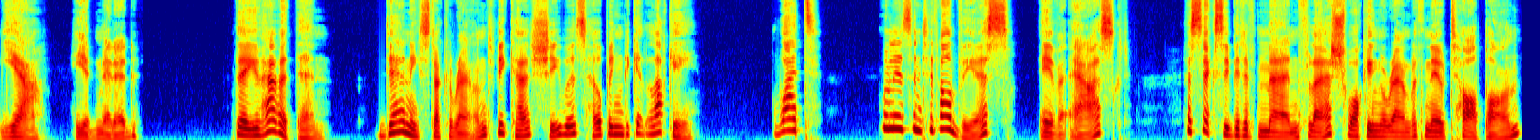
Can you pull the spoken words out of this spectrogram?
yeah, he admitted. There you have it then. Danni stuck around because she was hoping to get lucky. What? Well, isn't it obvious? Ava asked. A sexy bit of man flesh walking around with no top on,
